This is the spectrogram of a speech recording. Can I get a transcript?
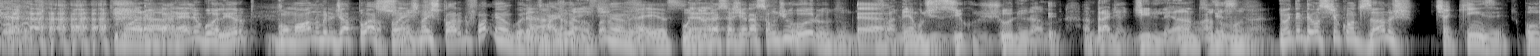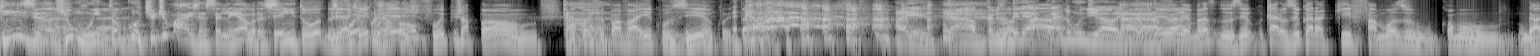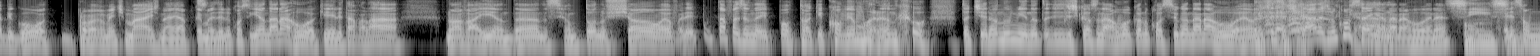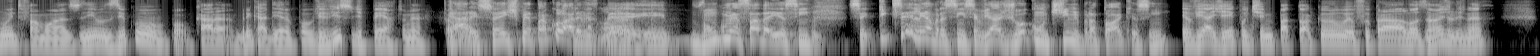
Que moral, Cantarelli, o goleiro com o maior número de atuações Ações. na história do Flamengo. Goleiro que mais jogou no Exatamente. Flamengo. É isso. Goleiro dessa geração de ouro do do Flamengo, de Zico, Júnior, Andrade Adilho, Leandro, todo mundo. Em 81 você tinha quantos anos? Tinha 15. Pô, 15 anos. Curtiu muito. Então curtiu demais, né? Você lembra, Curti assim? tudo. Viajei foi pro com Japão? eles. Fui pro Japão. Cara. Depois fui pro Havaí com o Zico e tal. Aí, a camisa dele é Ah. atrás do Mundial. aí, Eu tenho a lembrança do Zico. Cara, o Zico era aqui famoso como o Gabigol, provavelmente mais na época, mas ele não conseguia andar na rua, que ele tava lá no Havaí andando, sentou no chão. Aí eu falei, pô, o que tá fazendo aí? Pô, tô aqui comemorando que eu tô tirando um minuto de descanso na rua, que eu não consigo andar na rua. Realmente, esses caras não conseguem Cara, andar na rua, né? sim, Pô, sim. Eles são muito famosos. E o Zico, pô, cara, brincadeira, pô. Vivi isso de perto, né? Então, Cara, isso é espetacular. Espetacular. É, e vamos começar daí, assim. O que que você lembra, assim? Você viajou com o time pra Tóquio, assim? Eu viajei com o time pra Tóquio, eu fui pra Los Angeles, né?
